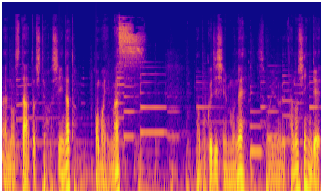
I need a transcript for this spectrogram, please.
あのスタートしてほしいなと思います。まあ、僕自身もねそういうので楽しんで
